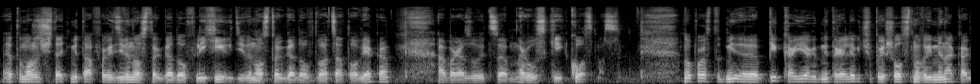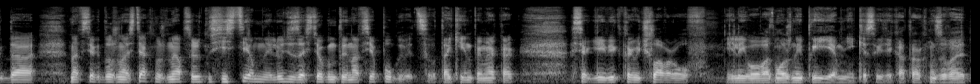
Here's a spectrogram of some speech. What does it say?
это можно считать метафорой 90-х годов, лихих 90-х годов 20 века, образуется русский космос. Но просто э, пик карьеры Дмитрия Олеговича пришелся на времена, когда на всех должностях нужны абсолютно системные люди, застегнутые на все пуговицы. Вот такие, например, как Сергей Викторович Лавров или его возможные преемники, среди которых называют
